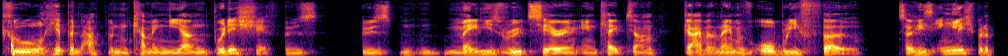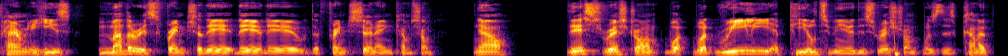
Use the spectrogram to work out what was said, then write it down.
cool, hip and up and coming young British chef who's who's made his roots here in, in Cape Town. Guy by the name of Aubrey Foe. So he's English, but apparently his mother is French. So there, there, there, the French surname comes from. Now, this restaurant, what what really appealed to me with this restaurant was this kind of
